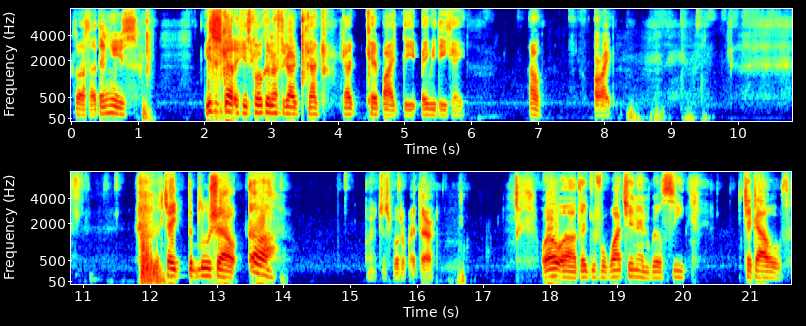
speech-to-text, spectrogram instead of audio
cause I think he's he just got his coconut to got got got killed by D, baby DK. Oh, all right. Take the blue shell. Ugh. I just put it right there. Well, uh, thank you for watching, and we'll see. Check out.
